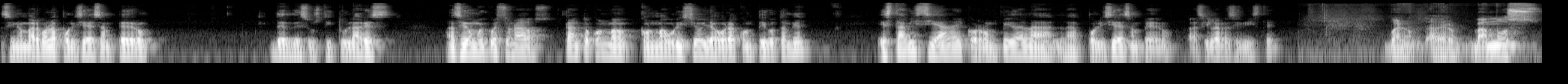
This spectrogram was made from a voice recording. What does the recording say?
Sin embargo, la policía de San Pedro, desde sus titulares, han sido muy cuestionados, tanto con, Mauricio y ahora contigo también. ¿Está viciada y corrompida la, policía de San Pedro? ¿Así la recibiste? Bueno, a ver, vamos,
